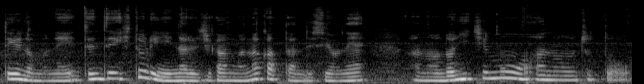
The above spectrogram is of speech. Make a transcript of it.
っていうのもね全然一人になる時間がなかったんですよね。あの土日もあのちょっと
